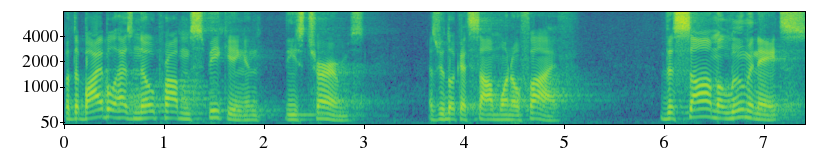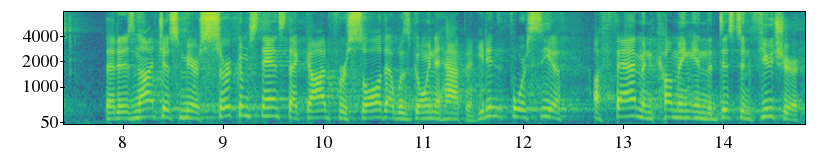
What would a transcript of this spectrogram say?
But the Bible has no problem speaking in these terms as we look at Psalm 105. The psalm illuminates that it is not just mere circumstance that God foresaw that was going to happen. He didn't foresee a, a famine coming in the distant future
